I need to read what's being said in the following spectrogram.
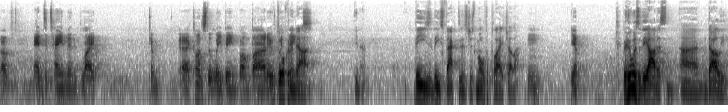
of entertainment, like com- uh, constantly being bombarded. We're talking about, you know, these these factors just multiply each other. Yep. But who was it? The artist, uh, Dali.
